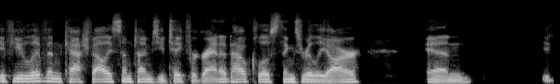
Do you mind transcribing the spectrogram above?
if you live in Cache Valley, sometimes you take for granted how close things really are. And it,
